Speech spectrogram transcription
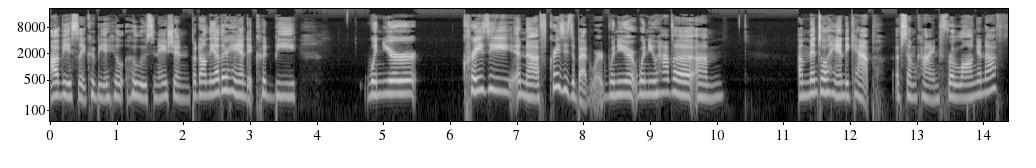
obviously it could be a hallucination but on the other hand it could be when you're crazy enough crazy is a bad word when you're when you have a um a mental handicap of some kind for long enough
